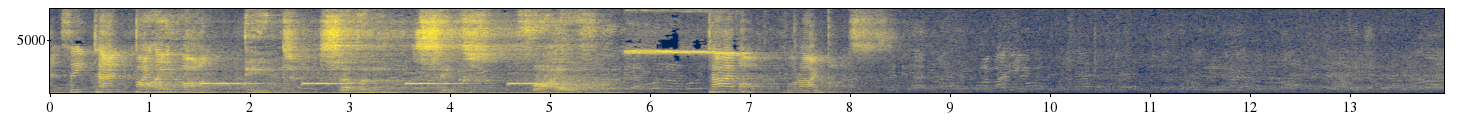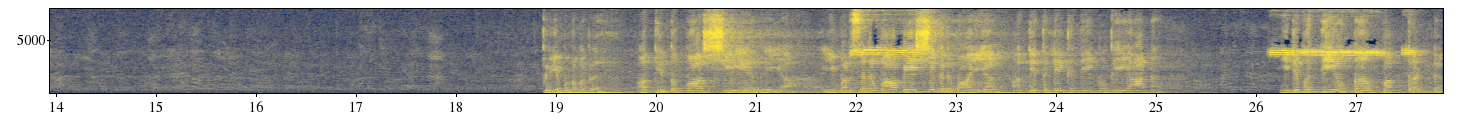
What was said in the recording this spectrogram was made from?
And same time, final call. eight, seven, six, five, Time off for Alvas. പ്രിയമുള്ളവർ അത്യന്തം വാശിയേറിയ ഈ മത്സരം ആവേശകരമായ അന്ത്യത്തിലേക്ക് നീങ്ങുകയാണ് ഇരുപത്തിയൊന്ന് പന്ത്രണ്ട്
